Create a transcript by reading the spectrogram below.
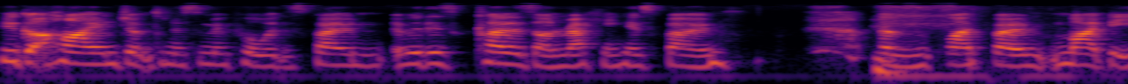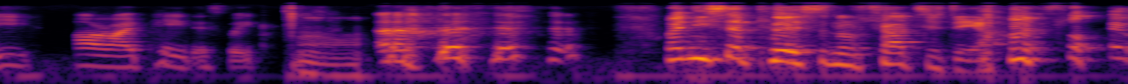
who got high and jumped in a swimming pool with his phone, with his clothes on, wrecking his phone. um, my phone might be RIP this week. when you said personal tragedy, I was like,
